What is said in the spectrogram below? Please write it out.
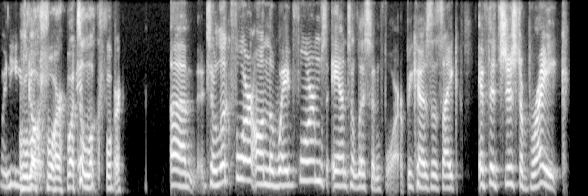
when he's Look going, for. What to look for. um to look for on the waveforms and to listen for because it's like if it's just a break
